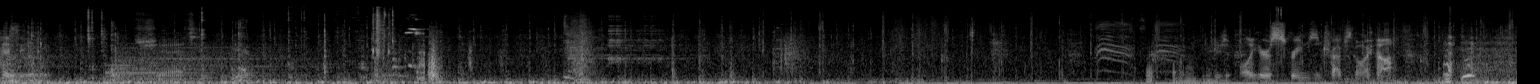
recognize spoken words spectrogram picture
I see. Shit. Is that Claude? You All I hear is screams and traps going off.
